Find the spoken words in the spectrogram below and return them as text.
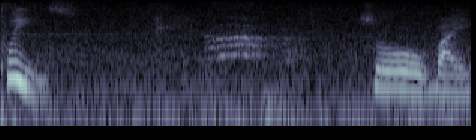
please. So, bye.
